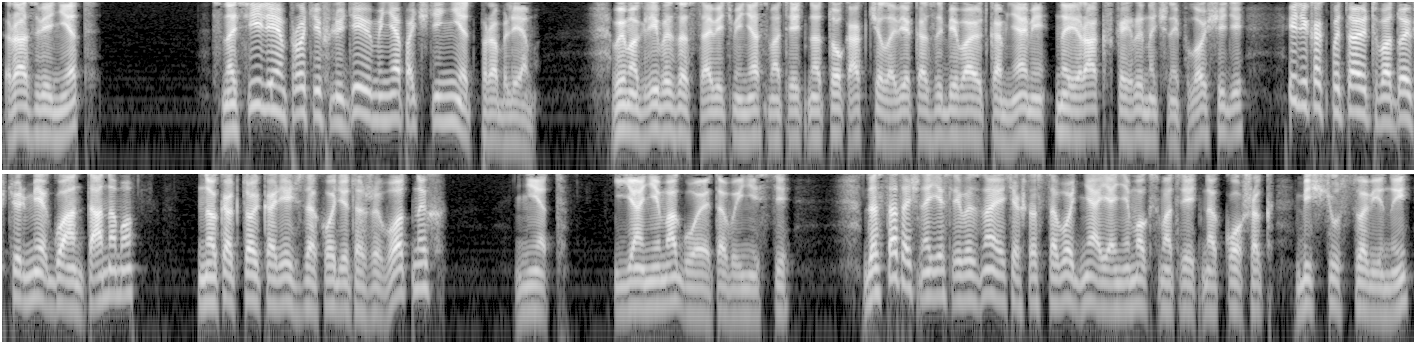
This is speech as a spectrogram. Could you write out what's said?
Разве нет? С насилием против людей у меня почти нет проблем. Вы могли бы заставить меня смотреть на то, как человека забивают камнями на иракской рыночной площади или как пытают водой в тюрьме Гуантанамо. Но как только речь заходит о животных, нет, я не могу это вынести. Достаточно, если вы знаете, что с того дня я не мог смотреть на кошек без чувства вины,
